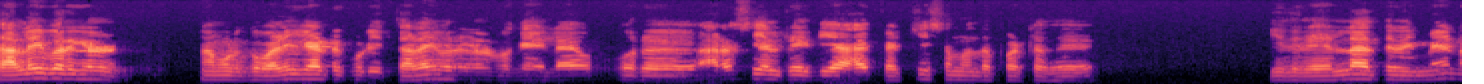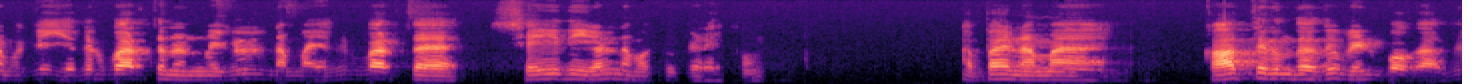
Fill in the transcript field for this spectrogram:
தலைவர்கள் நம்மளுக்கு வழிகாட்டக்கூடிய தலைவர்கள் வகையில் ஒரு அரசியல் ரீதியாக கட்சி சம்மந்தப்பட்டது இதில் எல்லாத்துலேயுமே நமக்கு எதிர்பார்த்த நன்மைகள் நம்ம எதிர்பார்த்த செய்திகள் நமக்கு கிடைக்கும். அப்போ நம்ம காத்திருந்தது வீண் போகாது.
